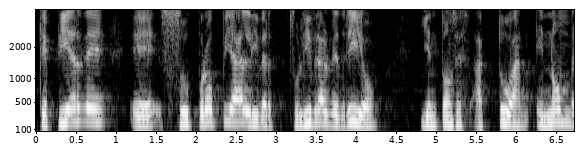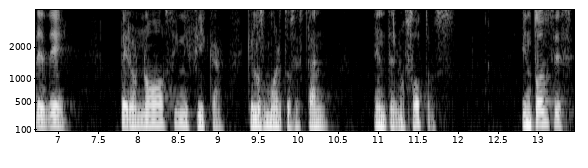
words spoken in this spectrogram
que pierde eh, su propia su libre albedrío y entonces actúan en nombre de, pero no significa que los muertos están entre nosotros. Entonces,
